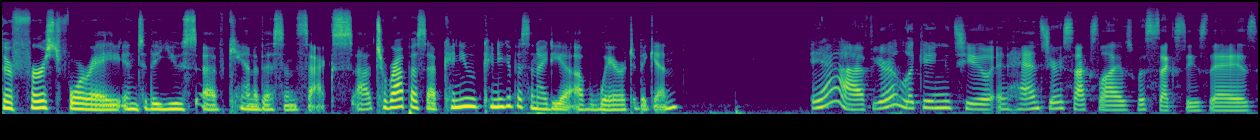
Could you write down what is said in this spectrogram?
their first foray into the use of cannabis and sex. Uh, to wrap us up, can you can you give us an idea of where to begin? Yeah, if you're looking to enhance your sex lives with sex these days,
